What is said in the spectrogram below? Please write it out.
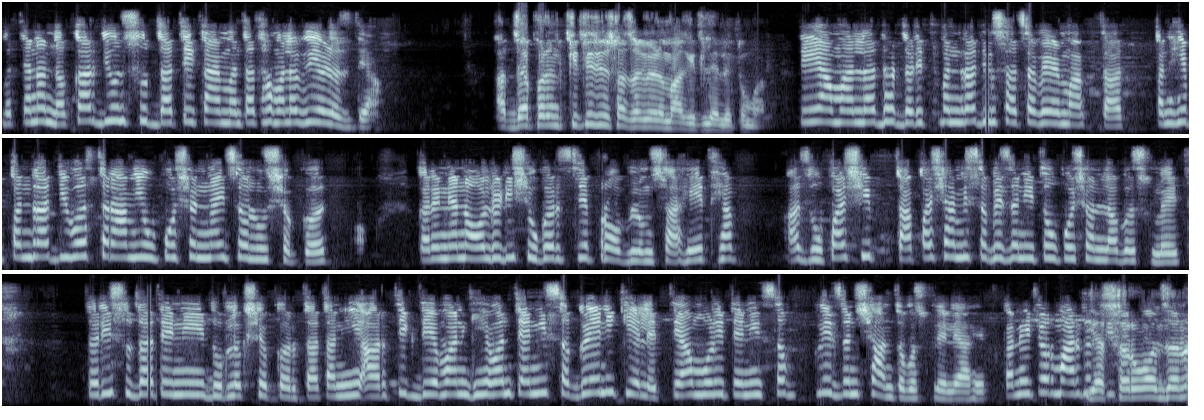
मग त्यांना नकार देऊन सुद्धा ते काय म्हणतात आम्हाला वेळच द्या. अद्यापर्यंत किती दिवसाचा वेळ मागितलेला तुम्हाला? ते आम्हाला धडधडीत पंधरा दिवसाचा वेळ मागतात. पण हे पंधरा दिवस तर आम्ही उपोषण नाही चालू शकत. कारण यांना ऑलरेडी शुगरचे प्रॉब्लेम्स आहेत. ह्या आज उपाशी तापाशी आम्ही सगळेजण इथं उपोषणला बसलोय. तरी सुद्धा त्यांनी दुर्लक्ष करतात आणि आर्थिक देवाणघेवाण त्यांनी सगळ्यांनी केले त्यामुळे त्यांनी सगळेजण शांत बसलेले आहेत. कारण याच्यावर मार्ग या सर्वजण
